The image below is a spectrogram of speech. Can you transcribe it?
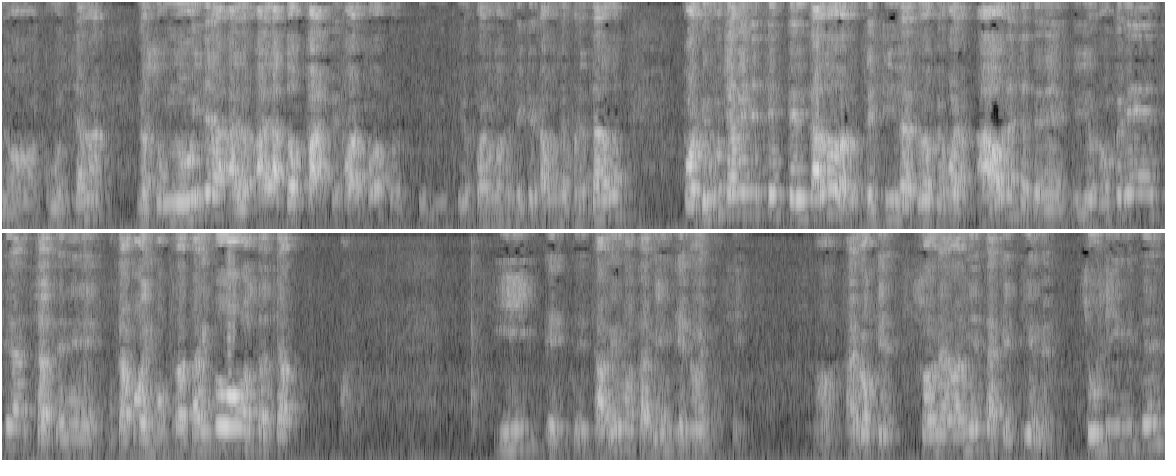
nos, ¿cómo se llama? Nos unubila a, las dos partes, si, lo podemos decir que estamos enfrentados, porque muchas veces es tentador decirle al profe, bueno, ahora ya tenés videoconferencia, ya tenés, ya podés mostrar tal cosa, ya y este, sabemos también que no es así. Sabemos que son herramientas que tienen sus límites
